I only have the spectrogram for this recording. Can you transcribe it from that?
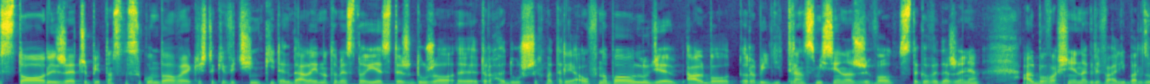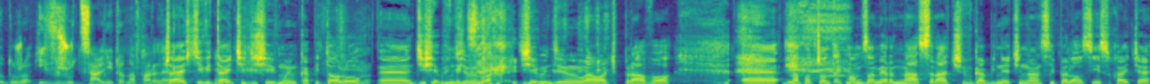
story rzeczy, 15-sekundowe, jakieś takie wycinki i tak dalej. Natomiast no jest też dużo y, trochę dłuższych materiałów, no bo ludzie albo robili transmisję na żywo z tego wydarzenia, albo właśnie nagrywali bardzo dużo i wrzucali to na parę Cześć i witajcie nie? dzisiaj w moim kapitolu. E, dzisiaj, będziemy dzisiaj będziemy łamać prawo. E, na początek mam zamiar nasrać w gabinecie Nancy Pelosi. Słuchaj, słuchajcie.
